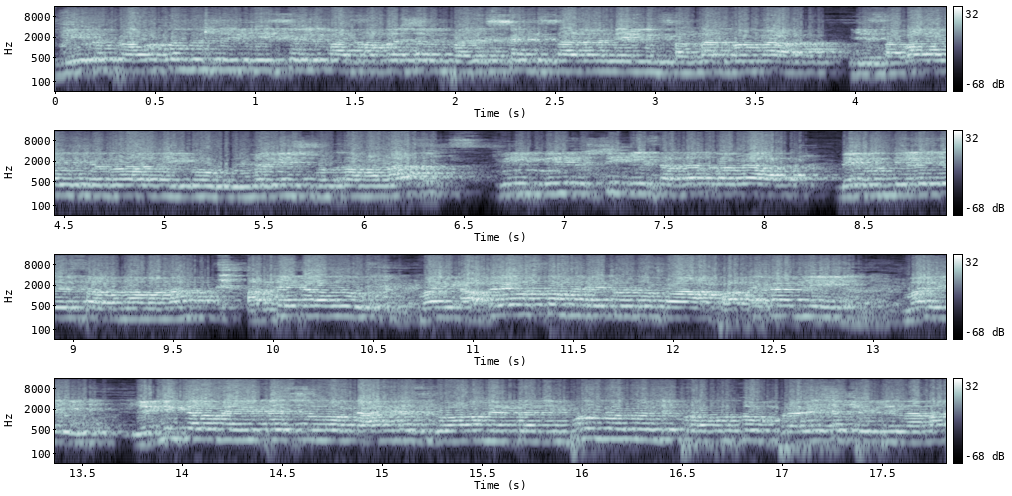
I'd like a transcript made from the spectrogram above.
మీరు ప్రభుత్వం దృష్టికి తీసుకెళ్ళి మా సమస్యలు పరిష్కరిస్తారని మేము ఈ సందర్భంగా ఈ సభా వేదిక ద్వారా మీకు విన్నవించుకుంటున్నామన్నా. మీ మీ దృష్టికి ఈ సందర్భంగా మేము తెలియజేస్తా ఉన్నామన్నా. అంతేకాదు మరి అభయవస్థం అనేటువంటి ఒక పథకాన్ని మరి ఎన్నికల మేనిఫెస్టోలో కాంగ్రెస్ గవర్నమెంట్ అని ఇప్పుడు ఉన్నటువంటి ప్రభుత్వం ప్రవేశపెట్టిందన్నా.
